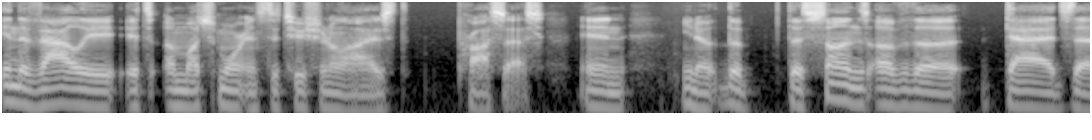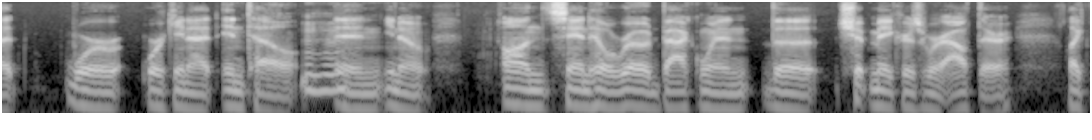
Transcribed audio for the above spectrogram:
in the Valley it's a much more institutionalized process, and you know the the sons of the dads that were working at Intel mm-hmm. and you know on Sand Hill Road back when the chip makers were out there like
